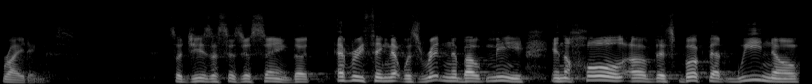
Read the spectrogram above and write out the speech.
writings. So Jesus is just saying that everything that was written about me in the whole of this book that we know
